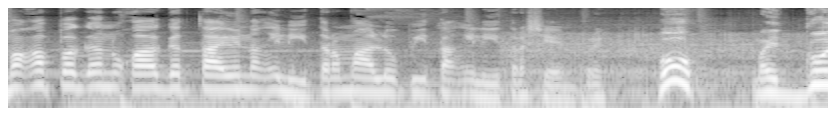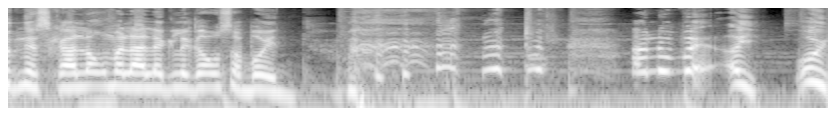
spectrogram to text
makapag ano kagad tayo ng Elytra, malupitang Elytra syempre. Oh, my goodness, kala ko malalaglag ako sa void. ano ba? Ay, oy,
